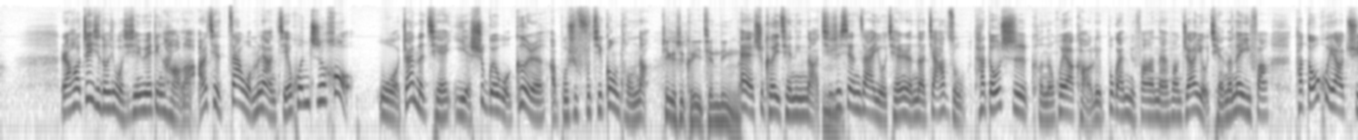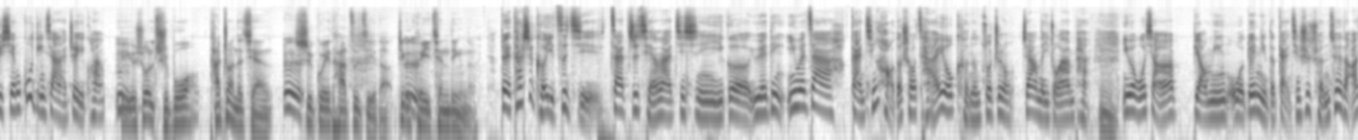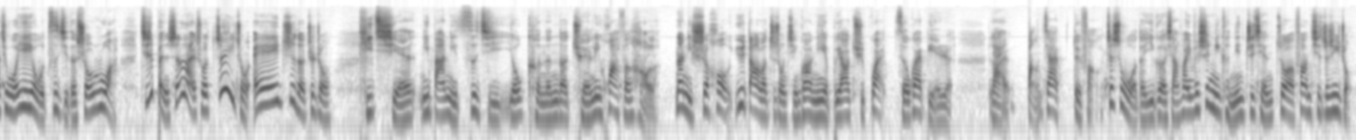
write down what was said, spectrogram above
然后这些东西我先约定好了，而且在我们俩结婚之后，我赚的钱也是归我个人，而不是夫妻共同的。这个是可以签订的。哎，是可以签订的。其嗯实现在有钱人的家族，他都是可能会要考虑，不管女方和男方，只要有钱的那一方，他都会要去先固定下来这一块。比如说直播，他赚的钱是归他自己的，这个可以签订的。对，他是可以自己在之前来进行一个约定，因为在感情好的时候才有可能做这种这样的一种安排。嗯，因为我想要表明我对你的感情是纯粹的，而且我也有我自己的收入啊。其实本身来说，这种 A A 制的这种提前，你把你自己有可能的权利划分好了，那你事后遇到了这种情况，你也不要去怪责怪别人。来绑架对方，这是我的一个想法，因为是你肯定之前做放弃，这是一种。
